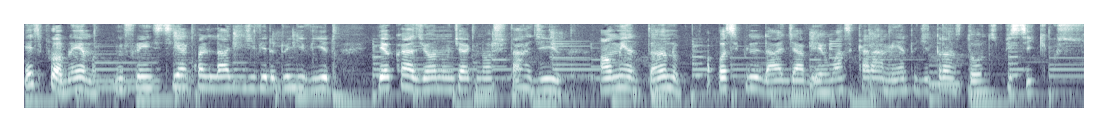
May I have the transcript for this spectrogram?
Esse problema influencia a qualidade de vida do indivíduo e ocasiona um diagnóstico tardio, aumentando a possibilidade de haver um mascaramento de transtornos psíquicos.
